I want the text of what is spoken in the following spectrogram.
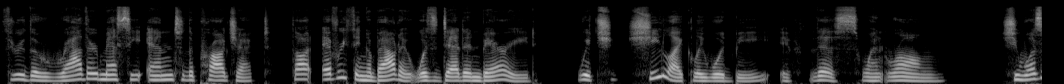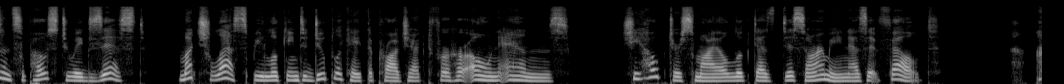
through the rather messy end to the project thought everything about it was dead and buried, which she likely would be if this went wrong. She wasn't supposed to exist, much less be looking to duplicate the project for her own ends. She hoped her smile looked as disarming as it felt.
